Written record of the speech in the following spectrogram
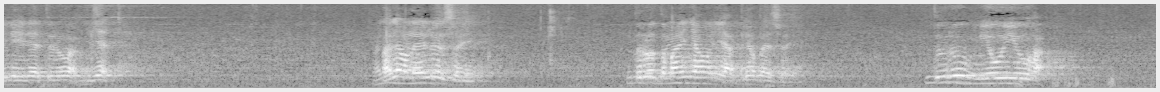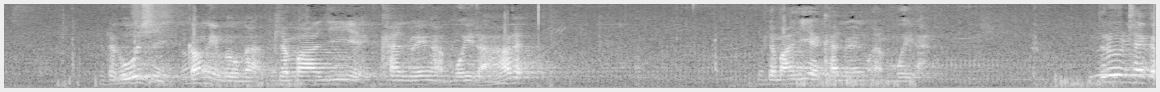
အနေနဲ့သူတို့ကမြက်တယ်။ဒါကြောင့်လဲလို့ဆိုရင်သူတို့သမိုင်းကြောင်းအရာပြောမယ်ဆိုရင်သူတို့မျိုးရိုးဟာတကူရှင်ကောင်းကင်ဘုံကဗြဟ္မာကြီးရဲ့ခံတွင်းကမွေးတာတဲ့ ဗြဟ္မာကြီးရဲ့ခံတွင်းကမွေးတာသူတို့ထက်က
